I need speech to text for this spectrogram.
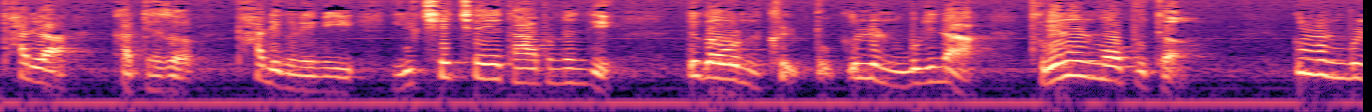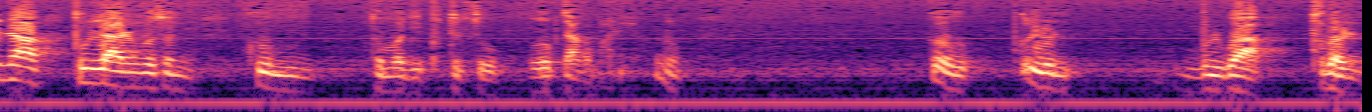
파리와 같아서 파리 그림이 일체처에 다 붙는디, 뜨거운 끓는 물이나 불에는 못 붙어. 끓는 물이나 불이라는 것은 그 도무지 붙을 수 없다고 말이에요. 그 끓는 물과 불은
